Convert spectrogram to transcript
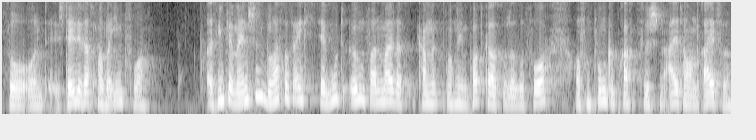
So, und stell dir das mal bei ihm vor. es gibt ja Menschen, du hast das eigentlich sehr gut irgendwann mal, das kam jetzt noch in dem Podcast oder so vor, auf den Punkt gebracht zwischen Alter und Reife.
